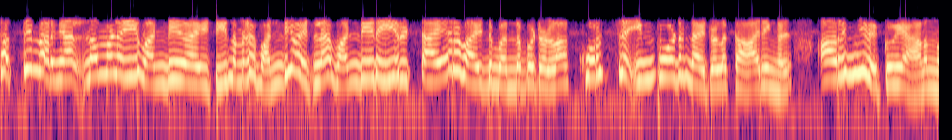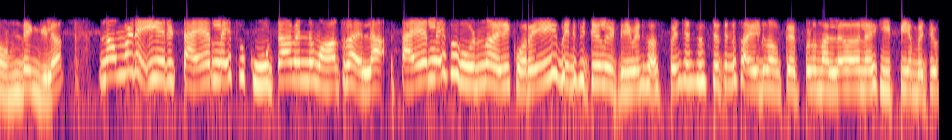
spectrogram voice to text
സത്യം പറഞ്ഞാൽ നമ്മൾ ഈ വണ്ടിയുമായിട്ട് ഈ നമ്മുടെ വണ്ടിയുമായിട്ടല്ല വണ്ടിയുടെ ഈ ഒരു ടയറുമായിട്ട് ബന്ധപ്പെട്ടുള്ള കുറച്ച് ഇമ്പോർട്ടന്റ് ആയിട്ടുള്ള കാര്യങ്ങൾ അറിഞ്ഞു വെക്കുകയാണെന്നുണ്ടെങ്കിൽ നമ്മുടെ ഈ ഒരു ടയർ ലൈഫ് കൂട്ടാമെന്ന് മാത്രമല്ല ടയർ ലൈഫ് കൂടുന്ന വഴി കുറേ ബെനിഫിറ്റുകൾ കിട്ടും. ഈവൻ സസ്പെൻഷൻ സിസ്റ്റത്തിന്റെ സൈഡ് നമുക്ക് എപ്പോഴും നല്ലപോലെ കീപ്പ് ചെയ്യാൻ പറ്റും.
